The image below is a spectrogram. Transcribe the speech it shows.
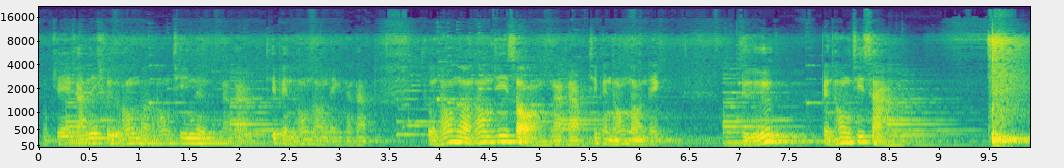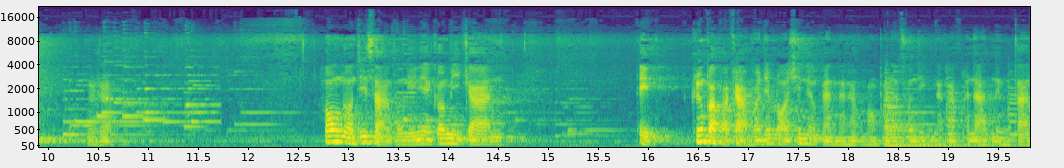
โอเคครับนี่คือห้องนอนห้องที่หนึ่งนะครับ ที่เป็นห้องนอนเล็กนะครับ ส่วนห้องนอนห้องที่สองนะครับ ที่เป็นห้องนอนเล็กหรือ เป็นห้องที่สามนะครับ ห้องนอนที่สามตรงนี้เนี่ยก็มีการติดเครื่องปรับอากาศมาเรียบร้อยเช่นเดียวกันนะครับ ของ Panasonic นะครับ ขนาด 1 ตัน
